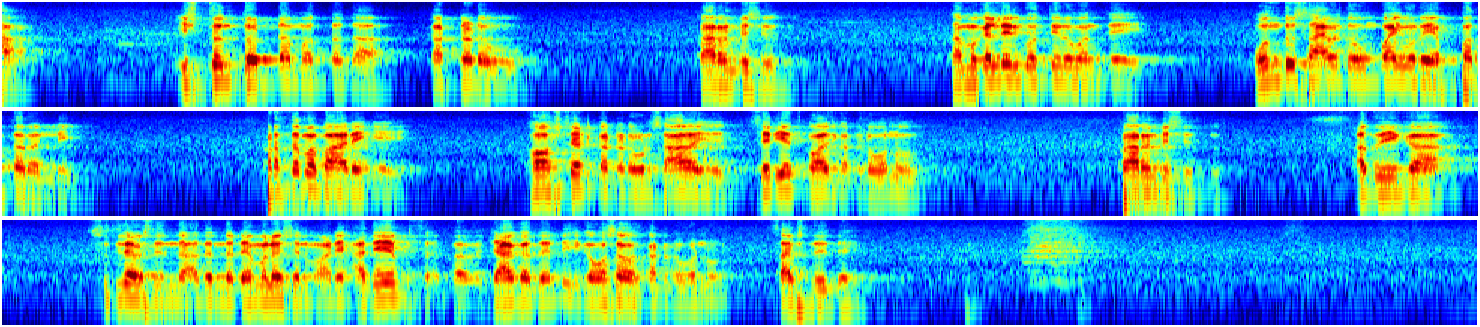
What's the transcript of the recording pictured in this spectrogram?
ಇಷ್ಟೊಂದು ದೊಡ್ಡ ಮೊತ್ತದ ಕಟ್ಟಡವು ಪ್ರಾರಂಭಿಸುವುದು ತಮಗೆಲ್ಲರಿಗೂ ಗೊತ್ತಿರುವಂತೆ ಒಂದು ಸಾವಿರದ ಒಂಬೈನೂರ ಎಪ್ಪತ್ತರಲ್ಲಿ ಪ್ರಥಮ ಬಾರಿಗೆ ಹಾಸ್ಟೆಲ್ ಕಟ್ಟಡವನ್ನು ಸಾಲ ಶರಿಯತ್ ಕಾಲೇಜ್ ಕಟ್ಟಡವನ್ನು ಪ್ರಾರಂಭಿಸಿತ್ತು ಅದು ಈಗ ಶಿಥಿಲಾವಸ್ಥೆಯಿಂದ ಅದರಿಂದ ಡೆಮೊಲೇಷನ್ ಮಾಡಿ ಅದೇ ಜಾಗದಲ್ಲಿ ಈಗ ಹೊಸ ಕಟ್ಟಡವನ್ನು ಸ್ಥಾಪಿಸುತ್ತಿದ್ದೇವೆ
